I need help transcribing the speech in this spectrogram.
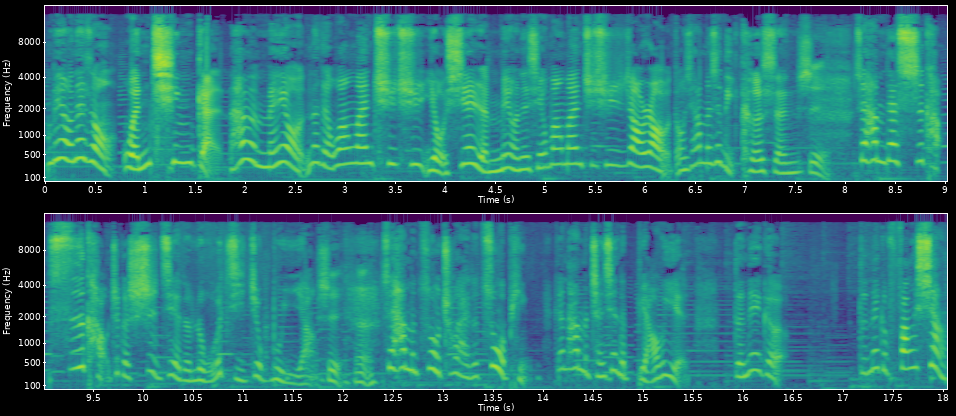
没有那种文青感，他们没有那个弯弯曲曲，有些人没有那些弯弯曲曲绕绕的东西，他们是理科生，是，所以他们在思考思考这个世界的逻辑就不一样，是，嗯，所以他们做出来的作品跟他们呈现的表演的那个的那个方向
